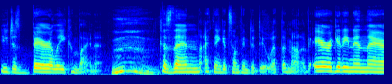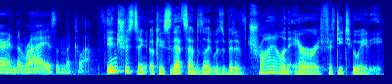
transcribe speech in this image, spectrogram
you just barely combine it. Mm. Because then I think it's something to do with the amount of air getting in there and the rise and the collapse. Interesting. Okay, so that sounded like it was a bit of trial and error at 5280.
